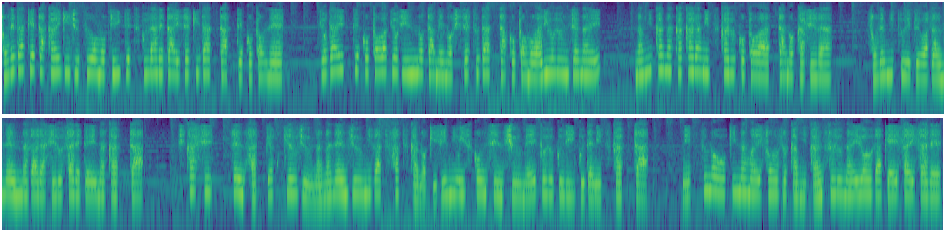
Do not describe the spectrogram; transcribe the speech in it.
それだけ高い技術を用いて作られた遺跡だったってことね。巨大ってことは巨人のための施設だったこともあり得るんじゃない？何か中から見つかることはあったのかしら？それについては残念ながら記されていなかった。しかし、1897年12月20日の記事にウィスコンシン州メイプルクリークで見つかった、3つの大きな埋葬塚に関する内容が掲載され、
